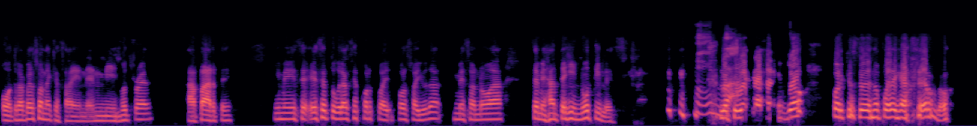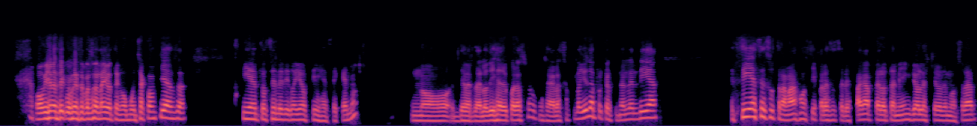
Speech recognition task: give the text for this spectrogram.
otra persona que está en el mismo thread, aparte, y me dice, ese tu gracias por, tu, por su ayuda me sonó a semejantes inútiles. Lo tuve que hacer yo porque ustedes no pueden hacerlo. Obviamente con esa persona yo tengo mucha confianza y entonces le digo yo, fíjese que no, no, de verdad lo dije de corazón, sea, gracias por la ayuda porque al final del día, sí ese es su trabajo, sí para eso se les paga, pero también yo les quiero demostrar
